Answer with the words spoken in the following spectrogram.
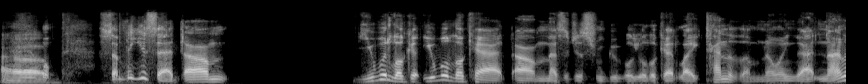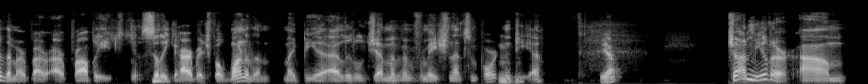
uh, Something you said. Um, you would look at you will look at um, messages from Google. You'll look at like ten of them, knowing that nine of them are are, are probably you know, silly garbage, but one of them might be a, a little gem of information that's important to you. Yep. John Mueller um,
